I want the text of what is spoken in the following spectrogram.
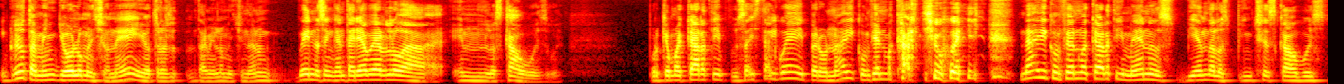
Incluso también yo lo mencioné y otros también lo mencionaron. Güey, nos encantaría verlo a, en los Cowboys, güey. Porque McCarthy, pues ahí está el güey, pero nadie confía en McCarthy, güey. nadie confía en McCarthy, menos viendo a los pinches Cowboys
